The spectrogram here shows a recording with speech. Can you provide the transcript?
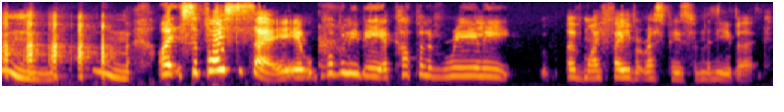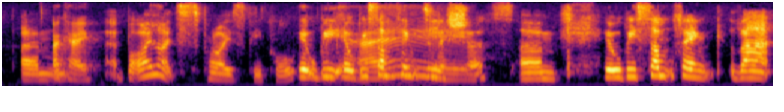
hmm. Hmm. I suffice to say, it will probably be a couple of really of my favourite recipes from the new book. Um, okay but I like to surprise people. It will be it will be something delicious. Um, it will be something that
